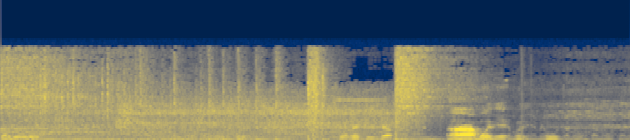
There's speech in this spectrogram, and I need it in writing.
que. Se repita. Ah, muy bien, muy bien. Me gusta, me gusta, me gusta, me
